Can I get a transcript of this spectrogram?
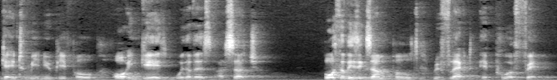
getting to meet new people or engage with others as such. Both of these examples reflect a poor fit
